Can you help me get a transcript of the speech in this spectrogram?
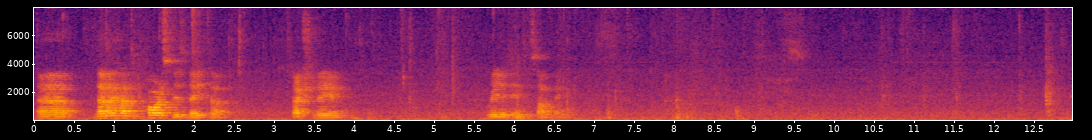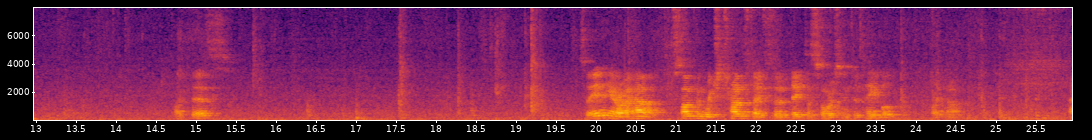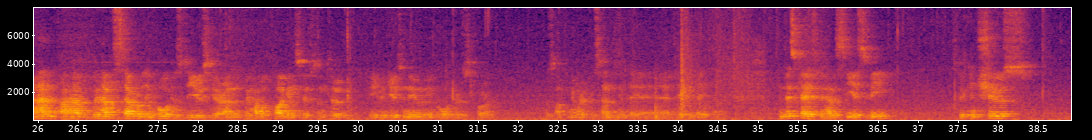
Uh, then I have to parse this data to actually read it into something. Like this. So in here I have something which translates the data source into table right now. And I have, we have several importers to use here, and we have a plugin system to introduce new importers for, for something representing the uh, table data. In this case, we have a CSV, so you can choose,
